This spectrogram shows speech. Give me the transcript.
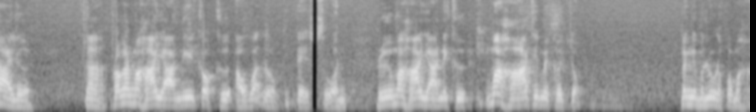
ได้เลยนะเพราะงั้นมหายานนี้ก็คืออวโลกิเตสวน หรือมหายานนี่คือ มหาที่ไม่เคยจบ ไม่มีบรรลุหรอกพวกมหา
